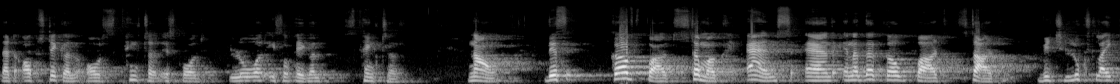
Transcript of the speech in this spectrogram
That obstacle or sphincter is called lower esophageal sphincter. Now this curved part stomach ends and another curved part start which looks like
